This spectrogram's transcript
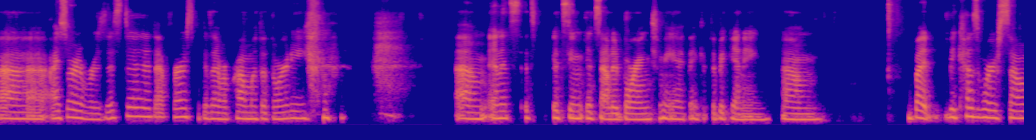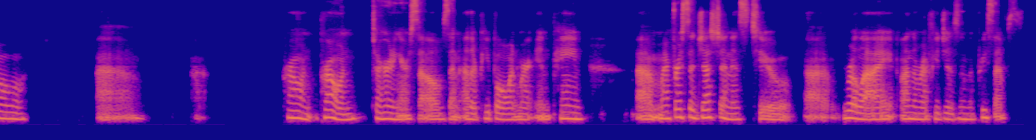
uh, I sort of resisted at first because I have a problem with authority. um, and it's it's it seemed it sounded boring to me, I think, at the beginning. Um, but because we're so uh, prone prone to hurting ourselves and other people when we're in pain, um, my first suggestion is to uh, rely on the refuges and the precepts.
